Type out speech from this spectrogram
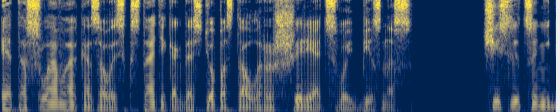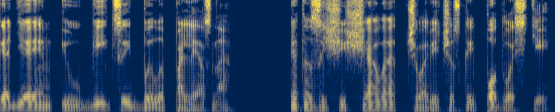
Эта слава оказалась кстати, когда Степа стал расширять свой бизнес. Числиться негодяем и убийцей было полезно. Это защищало от человеческой подлости,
